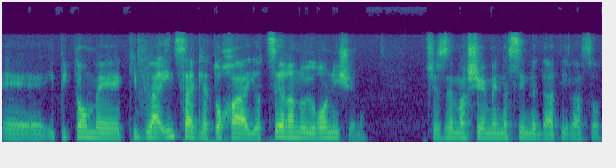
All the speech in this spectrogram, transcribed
אה, היא פתאום אה, קיבלה insight לתוך היוצר הנוירוני שלה, שזה מה שהם מנסים לדעתי לעשות.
